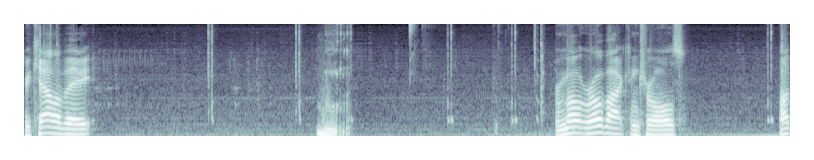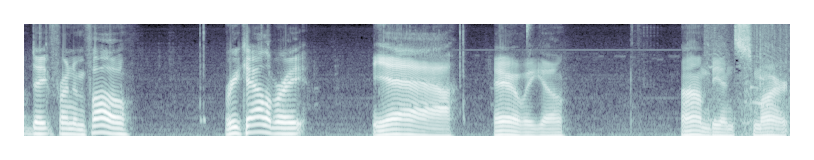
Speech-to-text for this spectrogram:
Recalibrate. Remote robot controls. Update friend and foe. Recalibrate. Yeah. There we go. I'm being smart.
